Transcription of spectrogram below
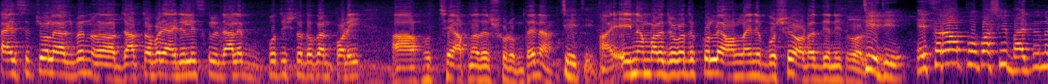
টাইলসে চলে আসবেন। যাত্রাবাড়ি আইডিয়াল স্কুলে ডালে পঁচিশটা দোকান পরেই হচ্ছে আপনাদের শোরুম তাই না? জি, জি। এই নাম্বারে যোগাযোগ করলে অনলাইনে বসে অর্ডার দিয়ে নিতে পারবেন। জি জি। এছাড়াও প্রবাসী ভাইদের জন্য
